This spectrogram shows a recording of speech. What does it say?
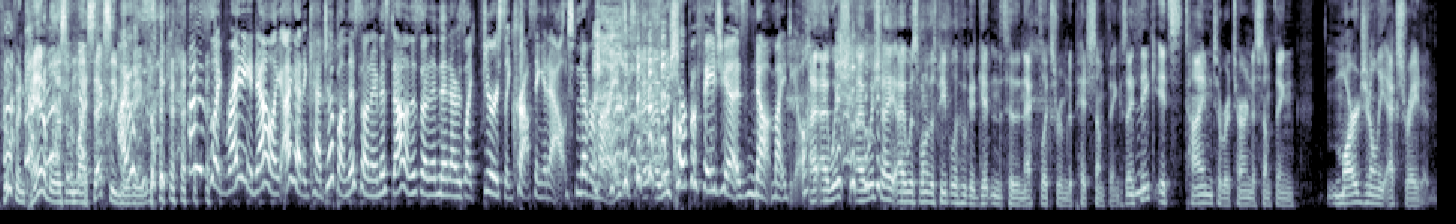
poop and cannibalism in my sexy I movie. was like, I was like writing it down, like I got to catch up on this one. I missed out on this one, and then I was like furiously crossing it out. Never mind. I, I wish Coprophagia is not my deal. I, I wish I wish I, I was one of those people who could get into the Netflix room to pitch something because Mm-hmm. I think it's time to return to something marginally X-rated.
